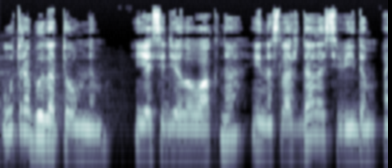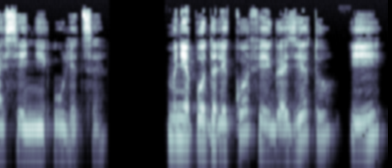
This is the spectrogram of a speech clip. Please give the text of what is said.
Утро было томным. Я сидела у окна и наслаждалась видом осенней улицы. Мне подали кофе и газету, и...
